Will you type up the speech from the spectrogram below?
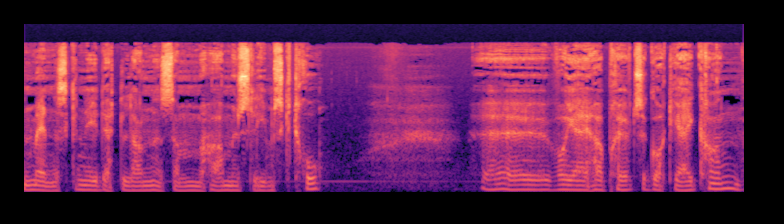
000 menneskene i dette landet som har muslimsk tro. Eh, Hvor jeg har prøvd så godt jeg kan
